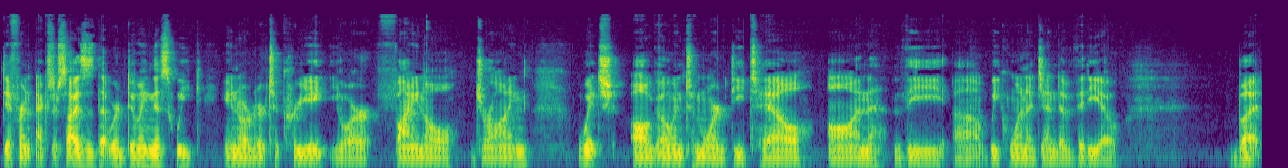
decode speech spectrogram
different exercises that we're doing this week in order to create your final drawing, which I'll go into more detail on the uh, week one agenda video. But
